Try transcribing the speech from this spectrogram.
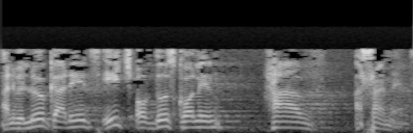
And if we look at it, each of those calling have assignments.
